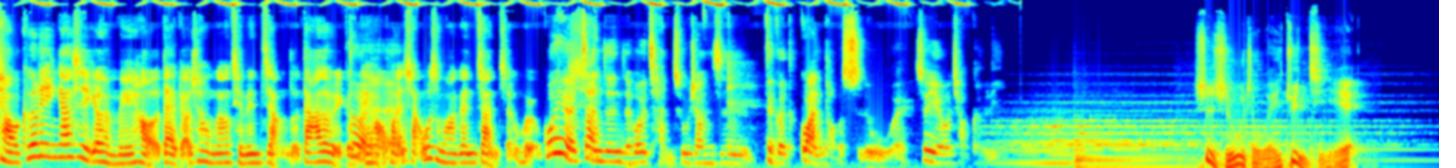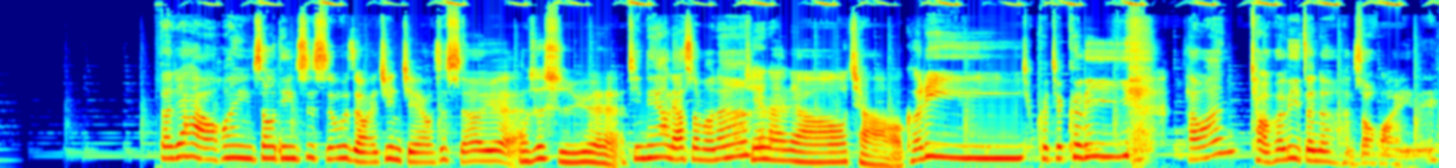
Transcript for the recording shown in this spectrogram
巧克力应该是一个很美好的代表，像我们刚刚前面讲的，大家都有一个美好幻想。为什么它跟战争会有？我以为战争只会产出像是这个罐头食物，哎，所以也有巧克力。识食物者为俊杰。大家好，欢迎收听《识食物者为俊杰》，我是十二月，我是十月。今天要聊什么呢？今天来聊巧克力，巧克巧克力。台湾巧克力真的很受欢迎诶，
